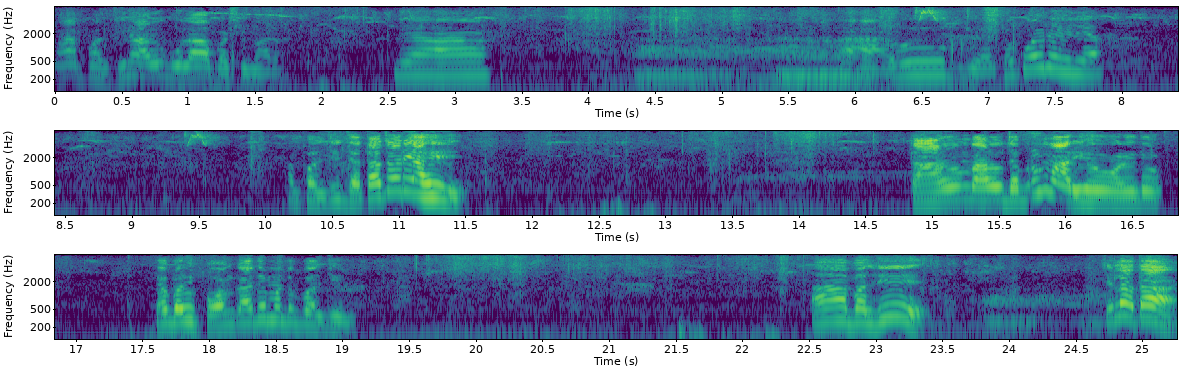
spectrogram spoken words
ના, ભલજીને સારું બોલાવવા પડશે મારે. હારું, ઘેર તો કોઈ નહીં લ્યા ભલજી જતા તો રહ્યા હી બારું જબરું માર્યું હોય વળી તો. એ બધું ફોન કરી દે મને તો ભલજી. હા, ભલજી. કેટલા હતા?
